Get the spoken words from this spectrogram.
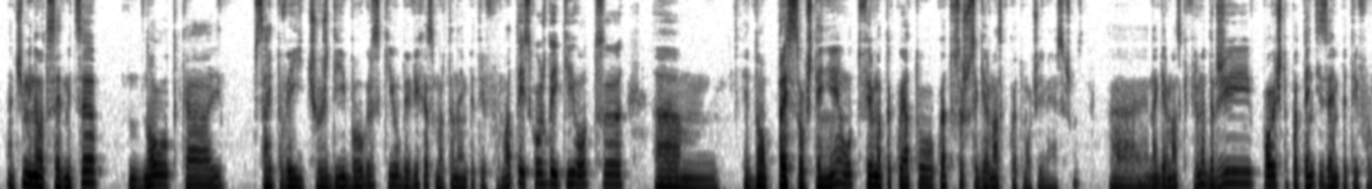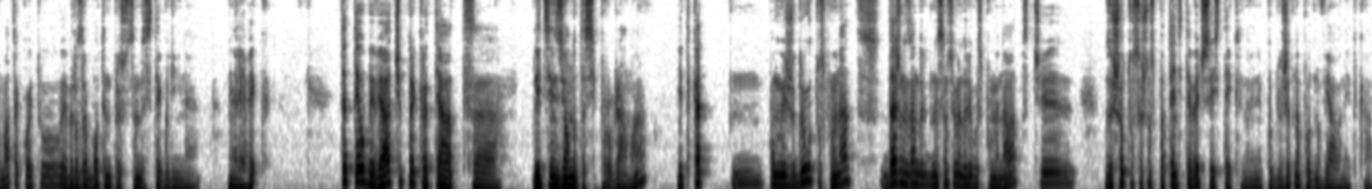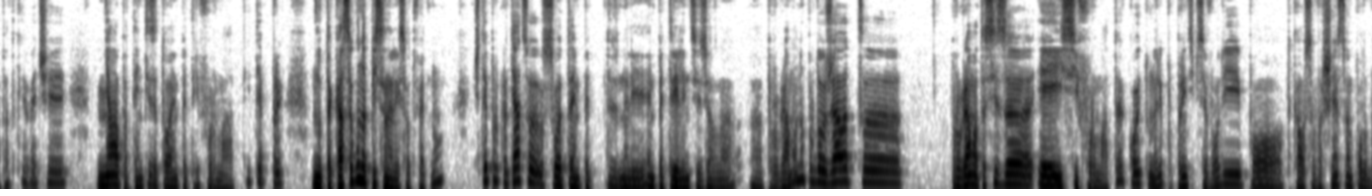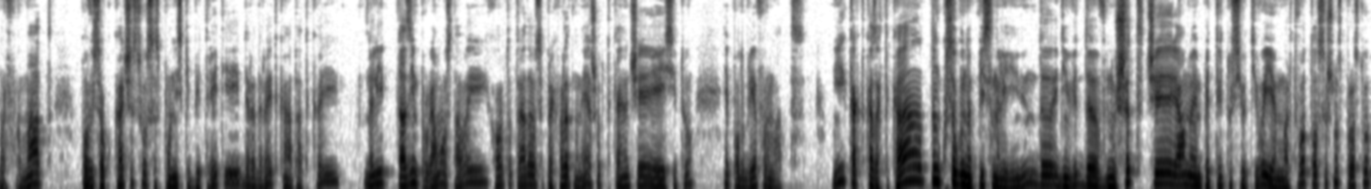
Значи миналата седмица много така сайтове и чужди, и български обявиха смъртта на MP3 формата, изхождайки от а, едно прес-съобщение от фирмата, която, която всъщност е германска, което му очуди мен всъщност. Една германска фирма държи повечето патенти за MP3 формата, който е разработен през 80-те години на миналия век. Та те обявяват, че прекратяват а, лицензионната си програма и така помежду другото споменават, даже не знам дали, не съм сигурен дали го споменават, че защото всъщност патентите вече са изтекли, нали, не подлежат на подновяване и така нататък. Вече няма патенти за този MP3 формат. И те, но така са го написали съответно, че те прекратяват своята MP, нали, MP3 лицензионна програма, но продължават а, програмата си за AAC формата, който нали, по принцип се води по така усъвършенстван, по-добър формат, по-високо качество, с по-низки битрейти, дара и така нататък. И нали, тази им програма остава и хората трябва да се прехвърлят на нея, защото така иначе AAC-то е по-добрия формат. И както казах така, тънко са го написали един, да, един вид да внушат, че реално MP3-то си отива и е мъртво. То всъщност просто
